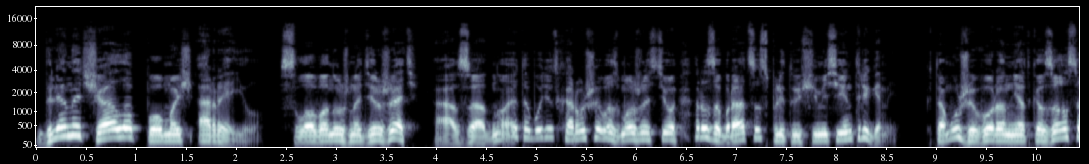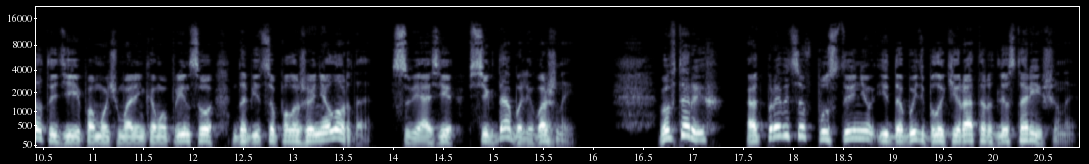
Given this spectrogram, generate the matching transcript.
Для начала помощь Арею. Слово нужно держать, а заодно это будет хорошей возможностью разобраться с плетущимися интригами. К тому же Ворон не отказался от идеи помочь маленькому принцу добиться положения лорда. Связи всегда были важны. Во-вторых, отправиться в пустыню и добыть блокиратор для старейшины.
